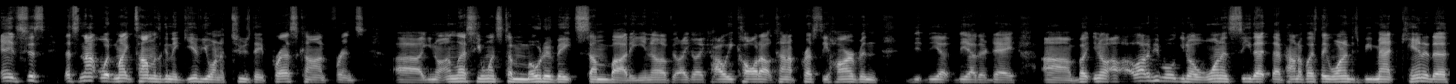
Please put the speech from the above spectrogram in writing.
and it's just that's not what Mike Tomlin's going to give you on a Tuesday press conference. Uh, you know, unless he wants to motivate somebody, you know, if, like like how he called out kind of Pressley Harvin the, the, the other day. Um, but you know, a, a, lot of people, you know, want to see that that pound of flesh. They wanted it to be Matt Canada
